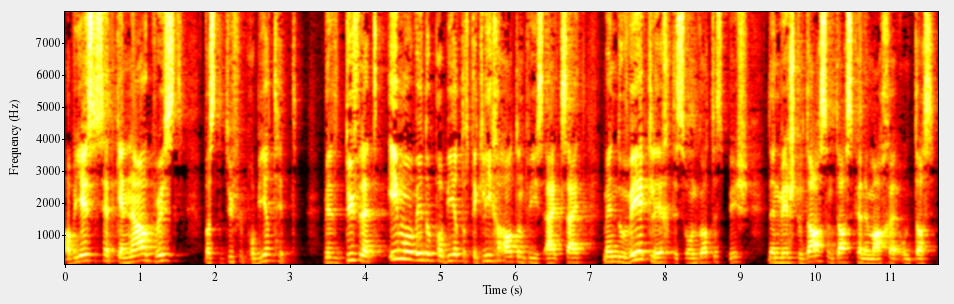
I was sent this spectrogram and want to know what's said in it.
Aber Jesus hat genau gewusst, was der Teufel probiert hat. Weil der Teufel hat immer wieder probiert, auf die gleiche Art und Weise. Er hat gesagt, wenn du wirklich der Sohn Gottes bist, dann wirst du das und das können machen und das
